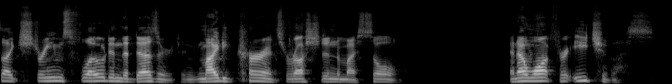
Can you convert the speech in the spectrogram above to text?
like streams flowed in the desert and mighty currents rushed into my soul. And i want for each of us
